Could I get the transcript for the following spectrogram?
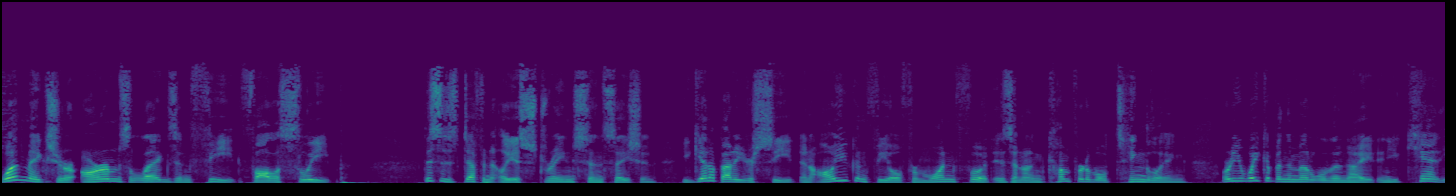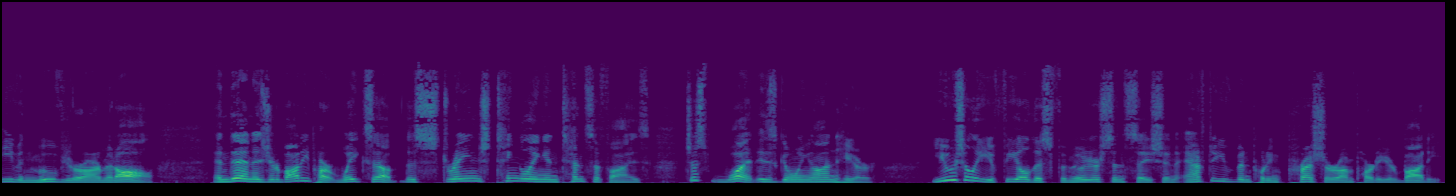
What makes your arms, legs, and feet fall asleep? This is definitely a strange sensation. You get up out of your seat and all you can feel from one foot is an uncomfortable tingling. Or you wake up in the middle of the night and you can't even move your arm at all. And then as your body part wakes up, this strange tingling intensifies. Just what is going on here? Usually you feel this familiar sensation after you've been putting pressure on part of your body,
